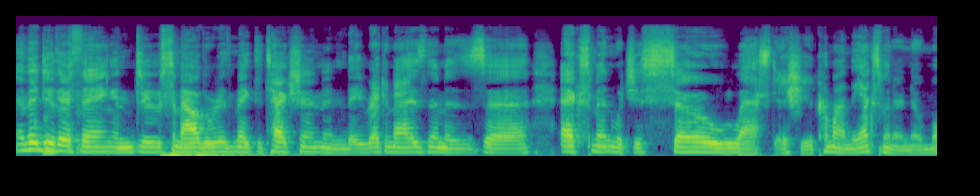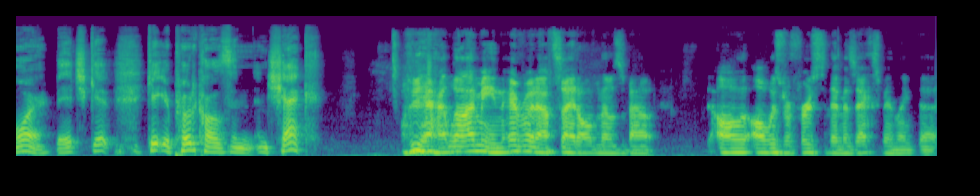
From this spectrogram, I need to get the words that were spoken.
And they do their thing and do some algorithmic detection and they recognize them as uh, X Men, which is so last issue. Come on, the X Men are no more, bitch. Get get your protocols in, in check. Yeah, well, I mean, everyone outside all knows about all always refers to them as X Men. Like the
